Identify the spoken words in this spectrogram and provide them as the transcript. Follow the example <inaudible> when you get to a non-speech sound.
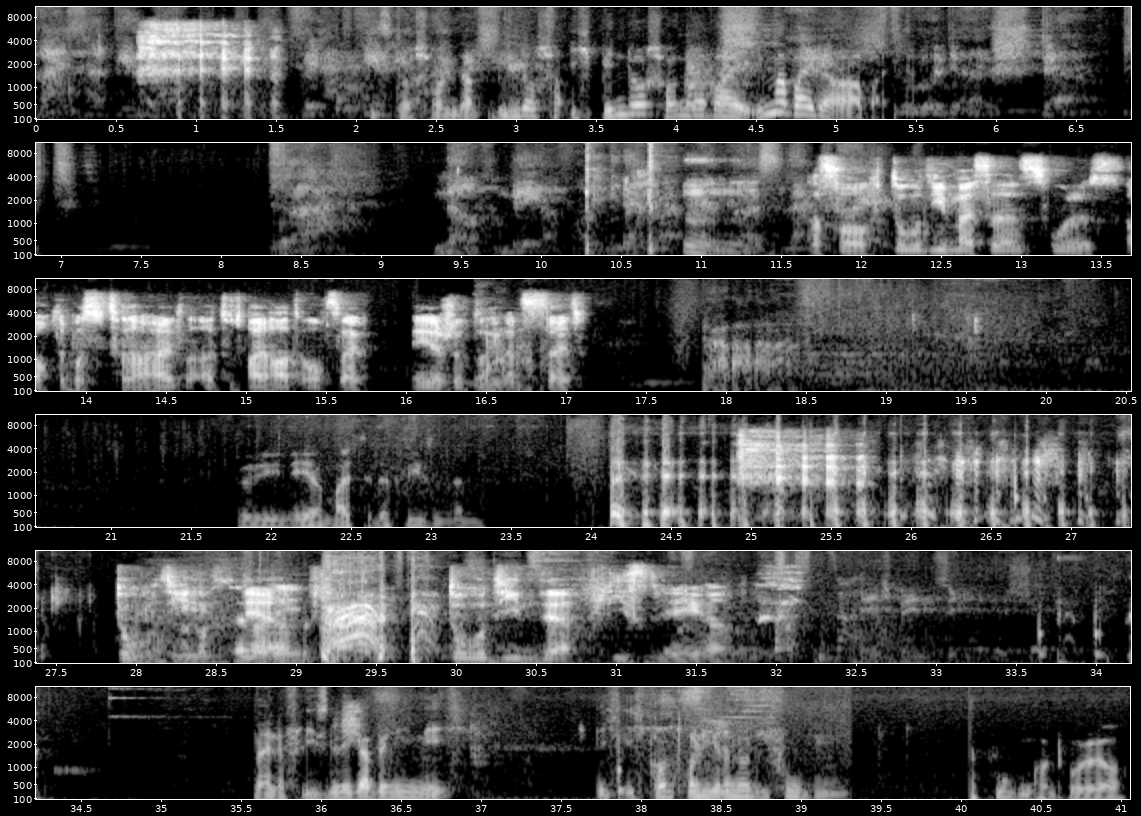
<laughs> Ist doch schon da, bin doch schon, ich bin doch schon dabei, immer bei der Arbeit. Achso, du, die Messe ist cool. Ist. Auch da musst du total, halt, äh, total hart drauf sein. Nee, das stimmt nur die ganze Zeit. Würde ihn eher Meister der Fliesen nennen. <laughs> Dodin, der, die- Dodin, der Fliesenleger. Nein, der Fliesenleger bin ich nicht. Ich, ich kontrolliere nur die Fugen. Der Fugenkontrolleur.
